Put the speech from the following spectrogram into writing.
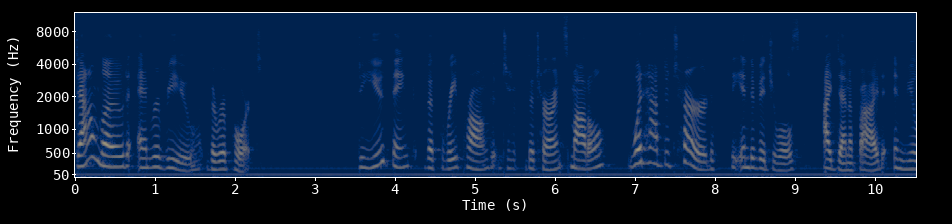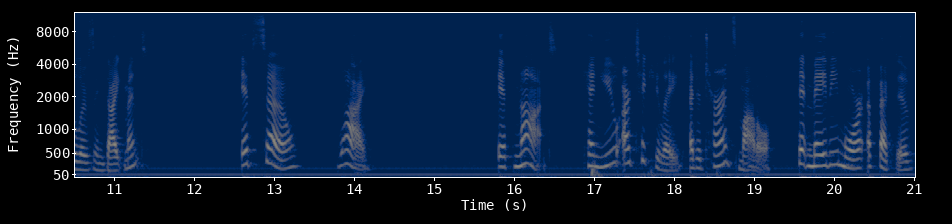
Download and review the report. Do you think the three pronged deterrence model would have deterred the individuals identified in Mueller's indictment? If so, why? If not, can you articulate a deterrence model that may be more effective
